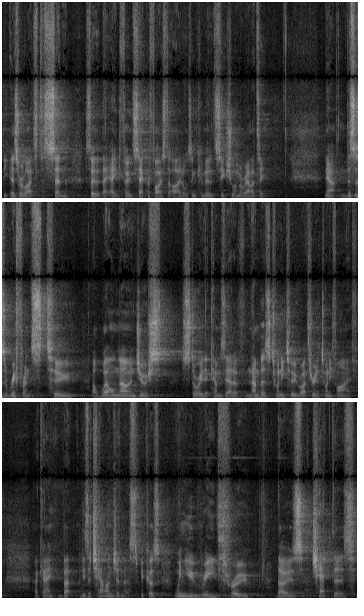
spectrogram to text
the Israelites to sin so that they ate food sacrificed to idols and committed sexual immorality. Now, this is a reference to a well known Jewish story that comes out of Numbers 22 right through to 25. Okay? But there's a challenge in this because when you read through those chapters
